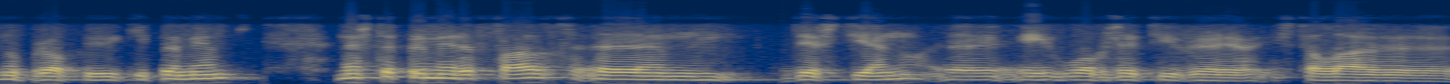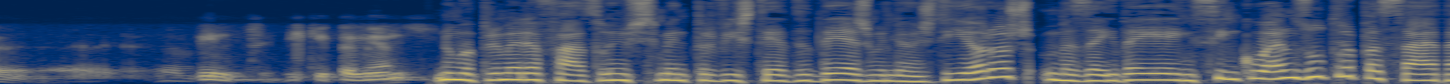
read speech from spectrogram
no próprio equipamento. Nesta primeira fase um, deste ano, o objetivo é instalar 20 equipamentos. Numa primeira fase, o investimento previsto é de 10 milhões de euros, mas a ideia é em 5 anos ultrapassar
